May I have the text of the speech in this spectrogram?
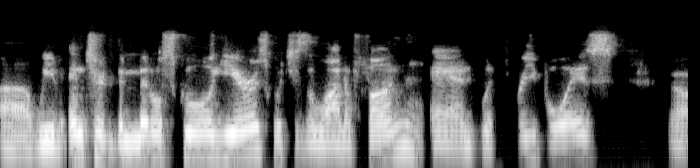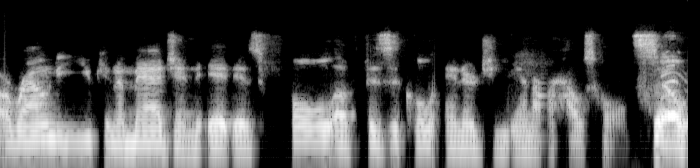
uh, we've entered the middle school years, which is a lot of fun. And with three boys uh, around, you can imagine it is full of physical energy in our household. So,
